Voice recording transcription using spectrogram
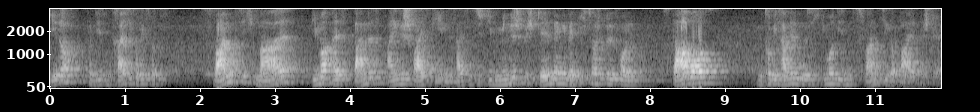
jeder von diesen 30 Comics wird 20 Mal immer als Bundles eingeschweißt geben. Das heißt, es ist die Mindestbestellmenge. Wenn ich zum Beispiel von Star Wars einen Comic handle, muss ich immer diesen 20er Ball bestellen.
